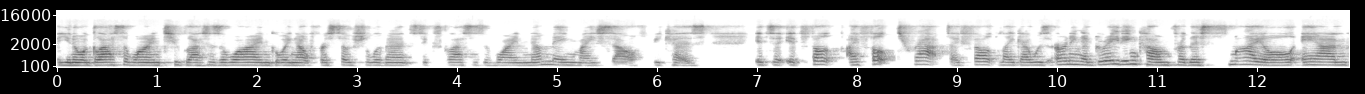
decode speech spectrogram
you know, a glass of wine, two glasses of wine, going out for a social event, six glasses of wine, numbing myself because it's a, it felt i felt trapped. I felt like i was earning a great income for this smile and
